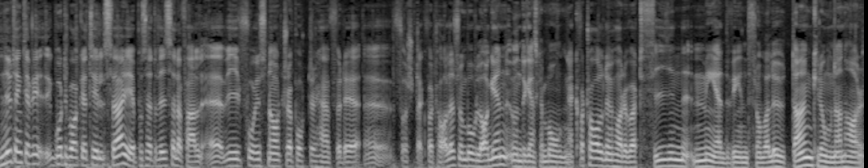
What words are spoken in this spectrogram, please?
nu tänkte jag vi går tillbaka till Sverige på sätt och vis i alla fall. Eh, vi får ju snart rapporter här för det eh, första kvartalet från bolagen. Under ganska många kvartal nu har det varit fin medvind från valutan. Kronan har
